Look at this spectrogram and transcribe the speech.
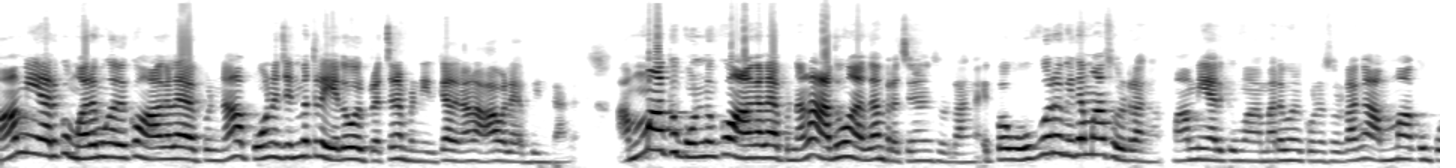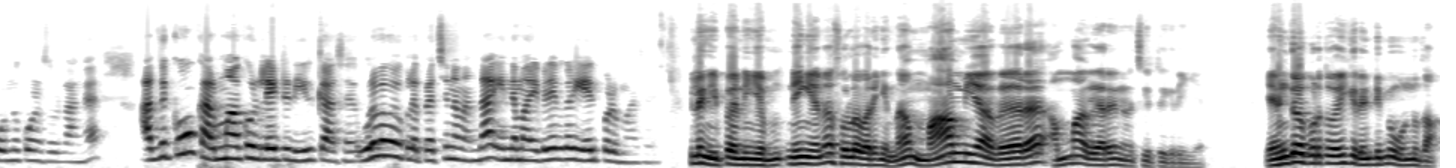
மாமியாருக்கும் மருமகளுக்கும் ஆகலை அப்படின்னா போன ஜென்மத்துல ஏதோ ஒரு பிரச்சனை பண்ணியிருக்கு அதனால ஆகலை அப்படின்றாங்க. அம்மாவுக்கு பொண்ணுக்கும் ஆகலை அப்படின்னாலும் அதுவும் அதுதான் பிரச்சனைன்னு சொல்றாங்க. இப்போ ஒவ்வொரு விதமா சொல்றாங்க. மாமியாருக்கு ம- மருமகளுக்கு ஒன்று சொல்றாங்க அம்மாக்கும் பொண்ணுக்கும் ஒன்று சொல்றாங்க. அதுக்கும் கர்மாக்கும் ரிலேட்டட் இருக்கா சார்? உறவுகளுக்குள்ள பிரச்சனை வந்தால் இந்த மாதிரி விளைவுகள் ஏற்படுமா சார்? இல்லைங்க இப்போ நீங்கள் நீங்கள் என்ன சொல்ல வரீங்கன்னா மாமியா வேற அம்மா வேறன்னு நினச்சிக்கிட்டு இருக்கிறீங்க. எங்களை பொறுத்த வரைக்கும் ரெண்டுமே ஒன்று தான்.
